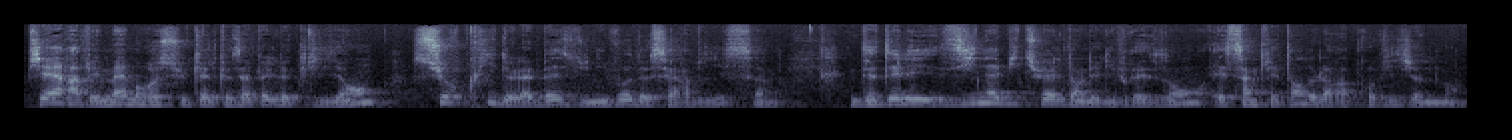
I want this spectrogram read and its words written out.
Pierre avait même reçu quelques appels de clients, surpris de la baisse du niveau de service, des délais inhabituels dans les livraisons et s'inquiétant de leur approvisionnement.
